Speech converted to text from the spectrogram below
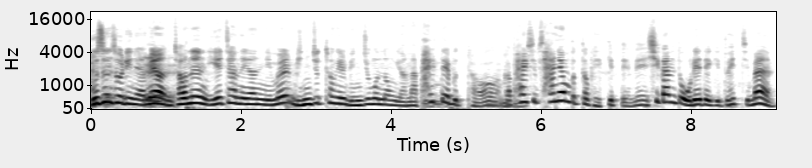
무슨 소리냐면 네. 저는 이해찬 의원님을 민주통일 민중운동 연합 할 때부터 그러니까 84년부터 뵀기 때문에 시간도 오래되기도 했지만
